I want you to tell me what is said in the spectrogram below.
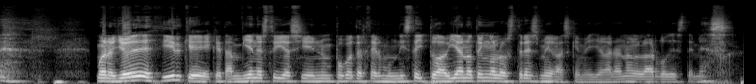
bueno, yo he de decir que, también estoy así en un poco tercermundista y todavía no tengo los 3 megas que me llegarán a lo largo de este mes.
